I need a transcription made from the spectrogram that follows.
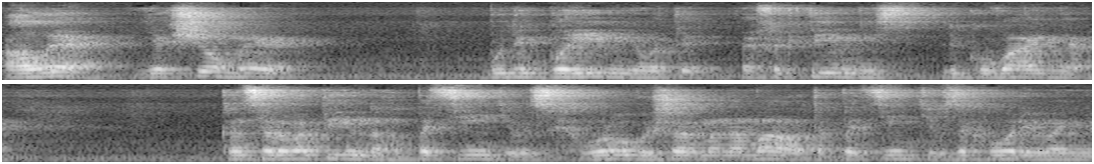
Але якщо ми будемо порівнювати ефективність лікування консервативного пацієнтів з хворобою Шормана Мау та пацієнтів з захворюванням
